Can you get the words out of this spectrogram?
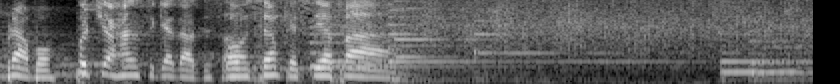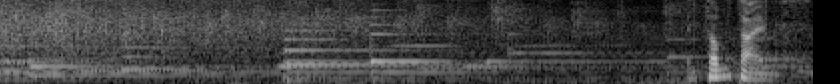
w'abrabɔ Put your hands together at this hour. nsɛm kɛseɛ paa And sometimes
